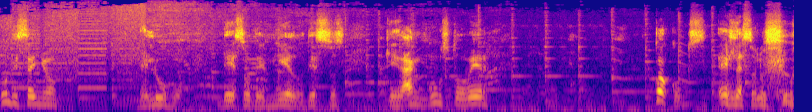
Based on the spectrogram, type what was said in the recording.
un diseño de lujo, de esos de miedo, de esos que dan gusto ver, Cocox es la solución.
